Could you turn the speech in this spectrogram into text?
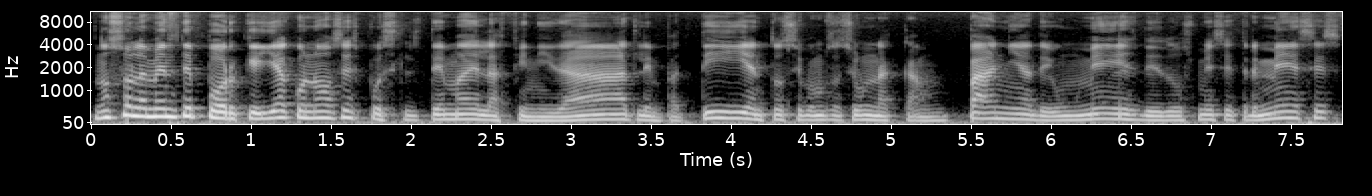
No solamente porque ya conoces pues el tema de la afinidad, la empatía, entonces vamos a hacer una campaña de un mes, de dos meses, tres meses,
